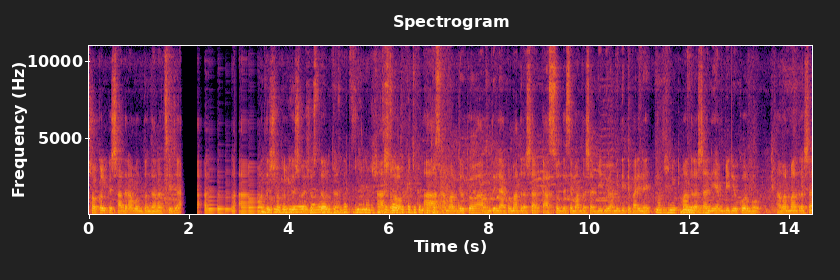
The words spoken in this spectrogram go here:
সকলকে সাদর আমন্ত্রণ জানাচ্ছি যে আমাদের সকলকে সুস্থ আমার যেহেতু আলহামদুলিল্লাহ এখন মাদ্রাসার কাজ চলতেছে মাদ্রাসার ভিডিও আমি দিতে পারি নাই। মাদ্রাসা নিয়ে আমি ভিডিও করব। আমার মাদ্রাসা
